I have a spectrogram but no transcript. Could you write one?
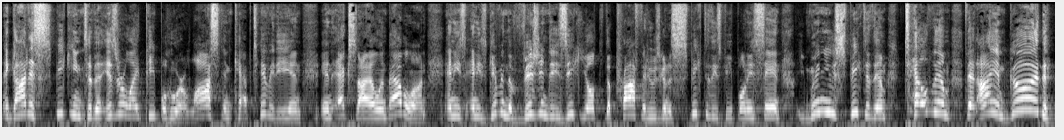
And God is speaking to the Israelite people who are lost in captivity and in exile in Babylon. And he's, and he's given the vision to Ezekiel, the prophet who's going to speak to these people. And he's saying, when you speak to them, tell them that I am good.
